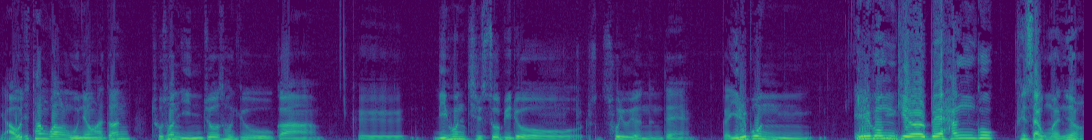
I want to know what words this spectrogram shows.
이 아오지 탄광을 운영하던 조선 인조 석유가 그 니혼 질소 비료 소유였는데 그러니까 일본 일본 기업의 한국 회사구만요.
